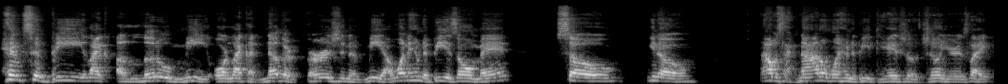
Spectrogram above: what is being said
him to be like a little me or like another version of me. I wanted him to be his own man. So, you know, I was like, nah, I don't want him to be D'Angelo Jr. It's like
